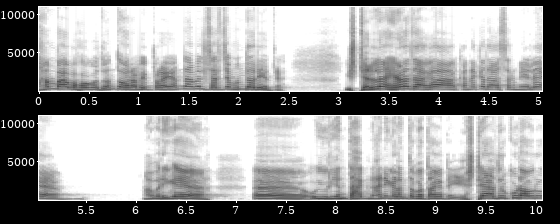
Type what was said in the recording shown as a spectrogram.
ಅಹಂಭಾವ ಹೋಗೋದು ಅಂತ ಅವ್ರ ಅಭಿಪ್ರಾಯ ಅಂತ ಆಮೇಲೆ ಚರ್ಚೆ ಮುಂದುವರಿಯುತ್ತೆ. ಇಷ್ಟೆಲ್ಲ ಹೇಳಿದಾಗ ಕನಕದಾಸರ ಮೇಲೆ ಅವರಿಗೆ ಇವರು ಎಂತಹ ಜ್ಞಾನಿಗಳಂತ ಗೊತ್ತಾಗುತ್ತೆ. ಎಷ್ಟೇ ಆದರೂ ಕೂಡ ಅವರು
